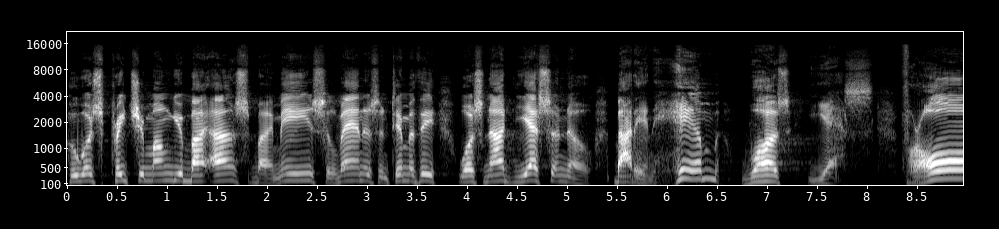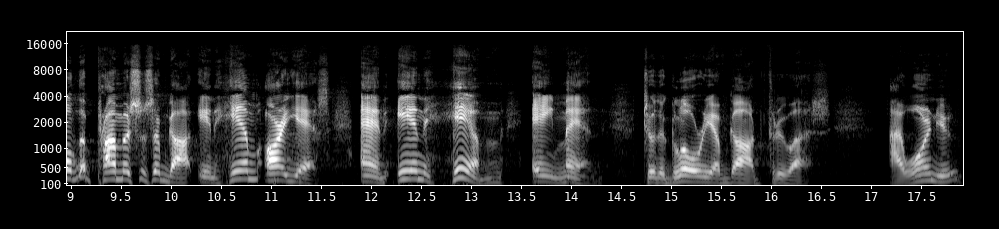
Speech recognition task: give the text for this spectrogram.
who was preached among you by us, by me, Silvanus, and Timothy, was not yes or no, but in him was yes. For all the promises of God in him are yes, and in him, amen, to the glory of God through us. I warn you,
